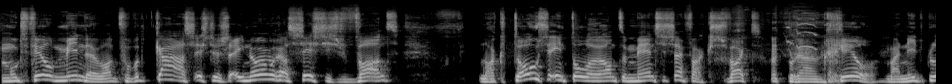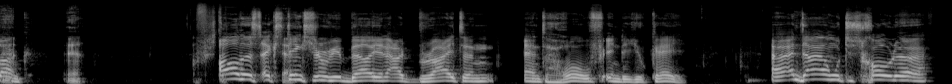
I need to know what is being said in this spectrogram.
moet veel minder. Want bijvoorbeeld kaas is dus enorm racistisch. Want lactose-intolerante mensen zijn vaak zwart, bruin, geel, maar niet blank. Ja. Aldus Extinction Rebellion uit Brighton en Hove in de UK. Eh, en daarom moeten scholen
